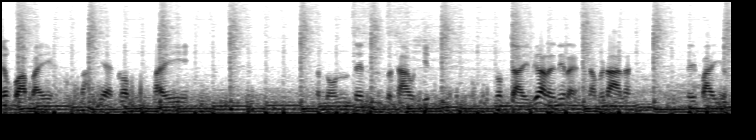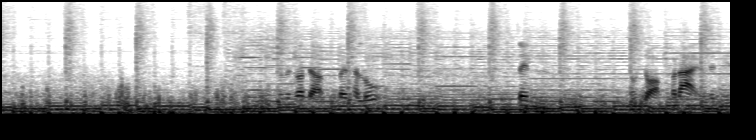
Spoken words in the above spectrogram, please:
เดี๋ยวขวาไปสามแยกก็ไปถนนเส้นประชาอุทิศร่มใจหรืออะไรนี่แหละจำไม่ได้แล้วเคยไปอยู่แล้วก็จะไปทะลุ เส้นหนองจอกก็ได้เส้นนี้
